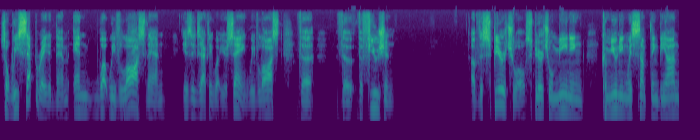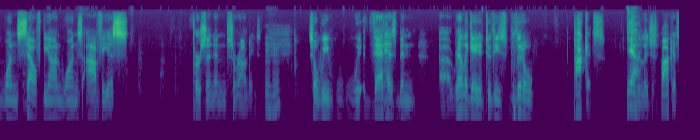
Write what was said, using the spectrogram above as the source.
So we separated them, and what we've lost then is exactly what you're saying. We've lost the the the fusion of the spiritual, spiritual meaning communing with something beyond oneself, beyond one's obvious person and surroundings. Mm-hmm. So we, we that has been uh, relegated to these little pockets Yeah. religious pockets.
